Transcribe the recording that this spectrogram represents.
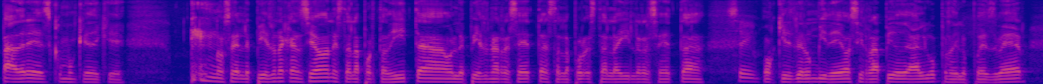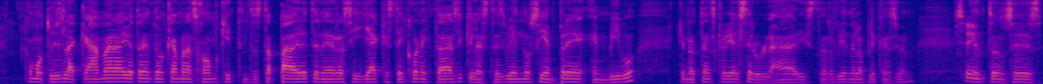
padre es como que de que, no sé, le pides una canción, está la portadita, o le pides una receta, está, la, está ahí la receta, o quieres ver un video así rápido de algo, pues ahí lo puedes ver. Como tú dices, la cámara, yo también tengo cámaras HomeKit, entonces está padre tener así ya que estén conectadas y que las estés viendo siempre en vivo, que no tengas que abrir el celular y estar viendo la aplicación. Entonces,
